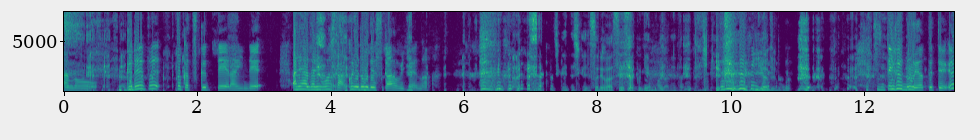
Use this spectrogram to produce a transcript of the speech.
あの、グループとか作って LINE で、あれ上がりました、これどうですか？みたいな。確かに確かに。それは制作現場だね、確かに。リアルだな。っていうのをやってて、え、違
